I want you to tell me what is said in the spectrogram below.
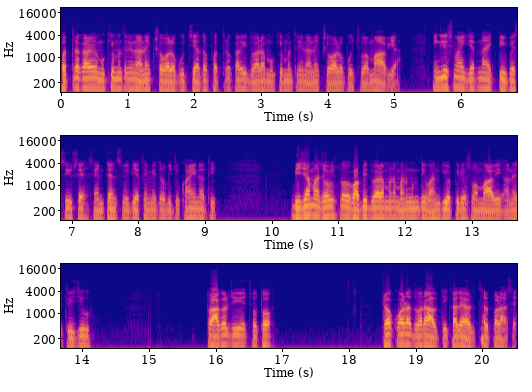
પત્રકારોએ મુખ્યમંત્રીને અનેક સવાલો પૂછ્યા તો પત્રકારી દ્વારા મુખ્યમંત્રીને અનેક સવાલો પૂછવામાં આવ્યા. ઇંગ્લિશમાં એક જાતના એક્ટિવ પેસિવ છે સેન્ટેન્સ વિદ્યાર્થી મિત્રો બીજું કાંઈ નથી. બીજામાં જોઉં તો ભાભી દ્વારા મને મનગમતી વાનગીઓ પીરસવામાં આવી અને ત્રીજું તો આગળ જોઈએ, ચોથો ટ્રકવાળા દ્વારા આવતીકાલે હડતાલ પડાશે.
